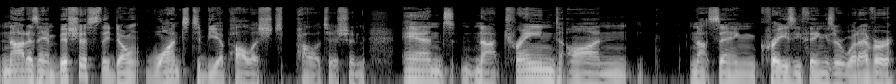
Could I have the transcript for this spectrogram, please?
not as ambitious. They don't want to be a polished politician and not trained on not saying crazy things or whatever.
